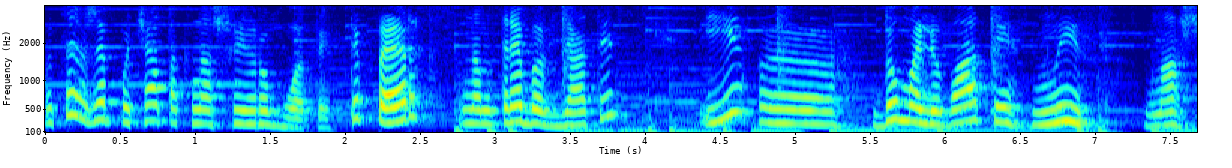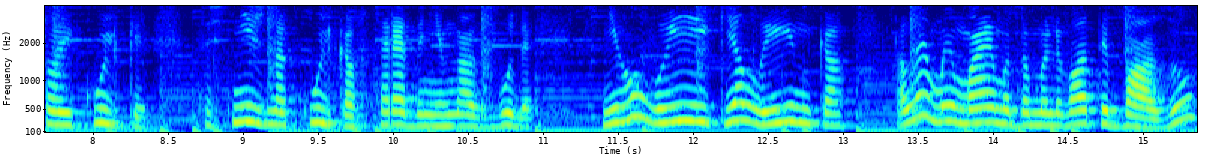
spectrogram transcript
Оце вже початок нашої роботи. Тепер нам треба взяти і е, домалювати низ нашої кульки. Це сніжна кулька всередині в нас буде сніговик, ялинка. Але ми маємо домалювати базу.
